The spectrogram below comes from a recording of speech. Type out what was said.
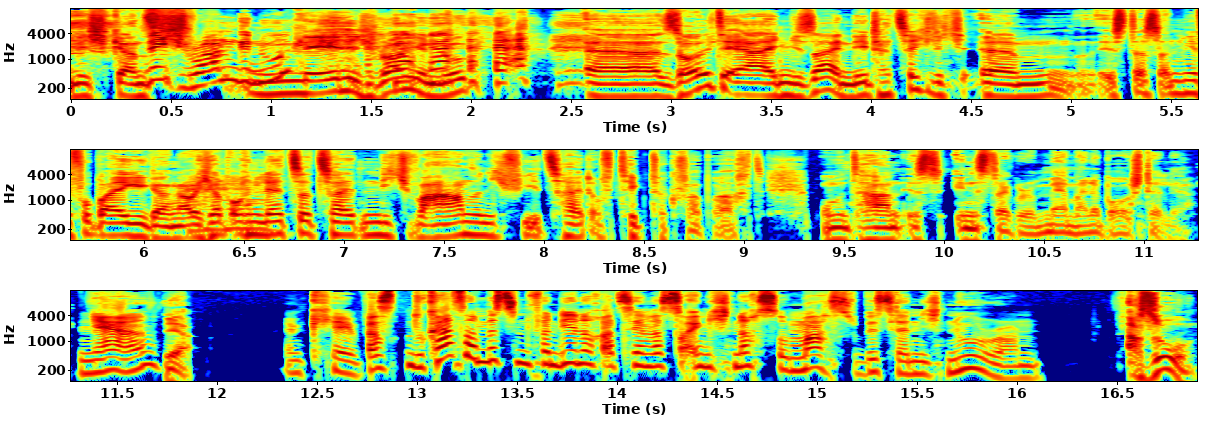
nicht ganz... Nicht Ron genug? Nee, nicht Ron genug. äh, sollte er eigentlich sein. Nee, tatsächlich ähm, ist das an mir vorbeigegangen. Aber ich habe auch in letzter Zeit nicht wahnsinnig viel Zeit auf TikTok verbracht. Momentan ist Instagram mehr meine Baustelle. Ja? Ja. Okay. Was, du kannst auch ein bisschen von dir noch erzählen, was du eigentlich noch so machst. Du bist ja nicht nur Ron. Ach so,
